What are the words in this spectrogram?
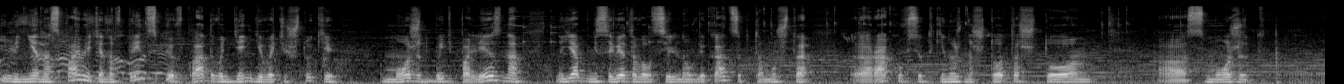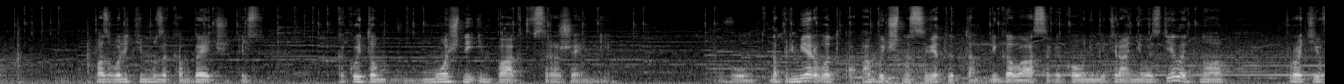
ими не наспамите, но в принципе вкладывать деньги в эти штуки может быть полезно. Но я бы не советовал сильно увлекаться, потому что э, раку все-таки нужно что-то, что э, сможет позволить ему закомбечить. То есть какой-то мощный импакт в сражении. Вот. Например, вот обычно советуют там Леголаса какого-нибудь раннего сделать, но против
